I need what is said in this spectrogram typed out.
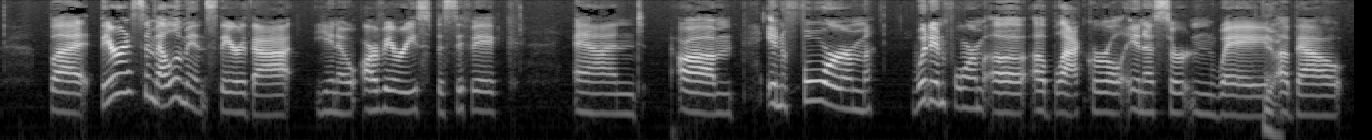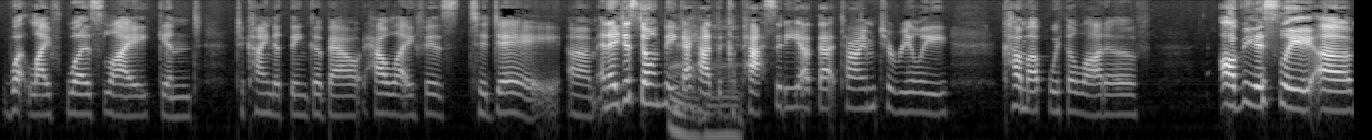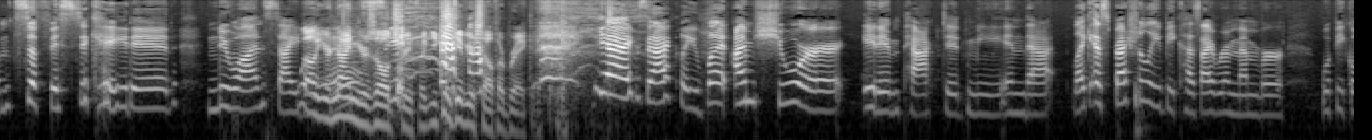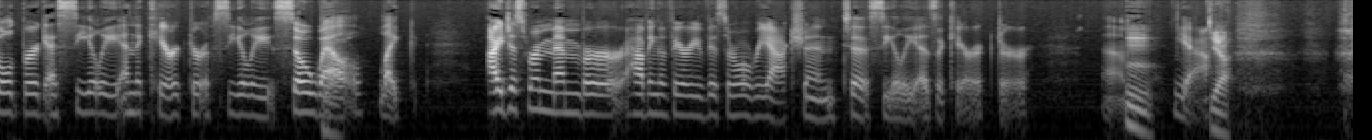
But there are some elements there that you know are very specific and um, inform would inform a, a black girl in a certain way Yeah. about what life was like and to kind of think about how life is today. Um, and I just don't think I had the capacity at that time to really come up with a lot of obviously um, sophisticated, nuanced ideas. Well, you're nine years old, Sharifa. You can give yourself a break. Yeah, exactly. But I'm sure it impacted me in that, like, especially because I remember Whoopi Goldberg as Celie and the character of Celie so well. Like, I just remember having a very visceral reaction to Celie as a character. Um, Yeah. Yeah.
